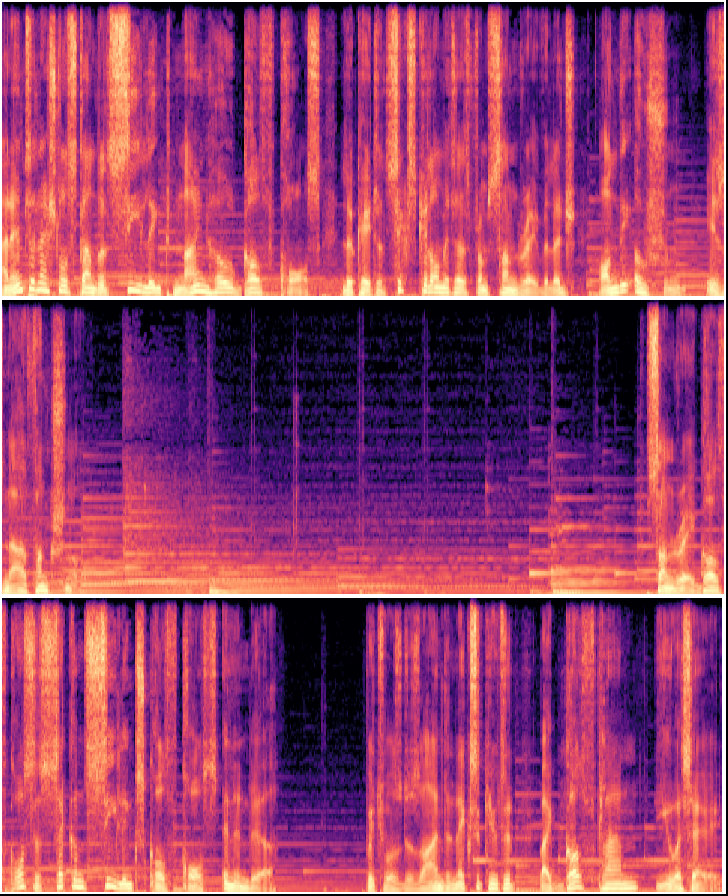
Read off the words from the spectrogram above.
An international standard Sea-Link 9-hole golf course located 6 kilometers from Sunray village on the ocean is now functional. Sunray Golf Course is second Sea-Links golf course in India, which was designed and executed by Golfplan USA.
